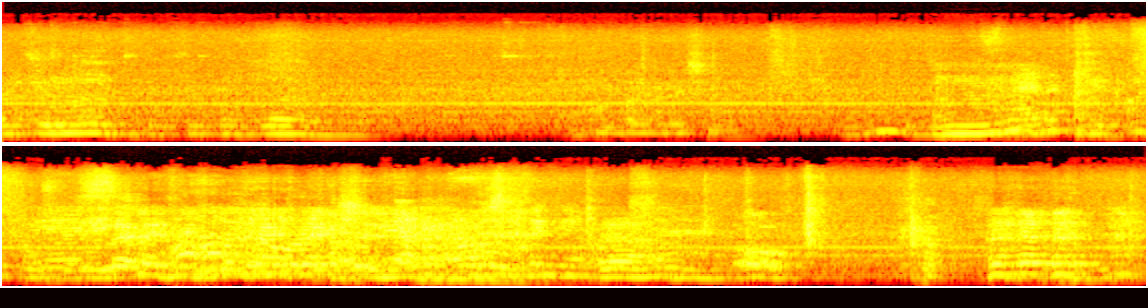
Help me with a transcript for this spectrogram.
What you need that you can learn? good vibration. Mm. Salad with good vibration. Good vibration. I was thinking about Yeah. Oh.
